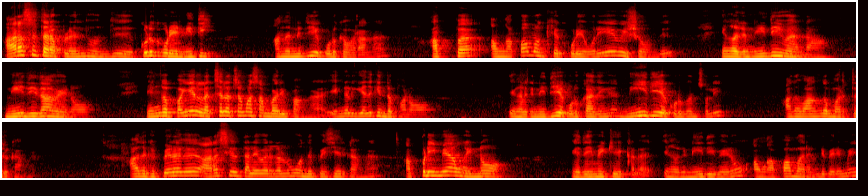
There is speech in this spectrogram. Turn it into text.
அரசு தரப்புலேருந்து வந்து கொடுக்கக்கூடிய நிதி அந்த நிதியை கொடுக்க வராங்க. அப்போ அவங்க அப்பா அம்மா கேட்கக்கூடிய ஒரே விஷயம் வந்து எங்களுக்கு நிதி வேண்டாம் நீதி தான் வேணும். எங்கள் பையன் லட்ச லட்சமாக சம்பாதிப்பாங்க. எங்களுக்கு எதுக்கு இந்த பணம்? எங்களுக்கு நிதியை கொடுக்காதீங்க நீதியை கொடுங்கன்னு சொல்லி அதை வாங்க மறுத்துருக்காங்க. அதுக்கு பிறகு அரசியல் தலைவர்களும் வந்து பேசியிருக்காங்க. அப்படியுமே அவங்க இன்னும் எதையுமே கேட்கல. எங்களுக்கு நீதி வேணும். அவங்க அப்பா அம்மா ரெண்டு பேருமே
